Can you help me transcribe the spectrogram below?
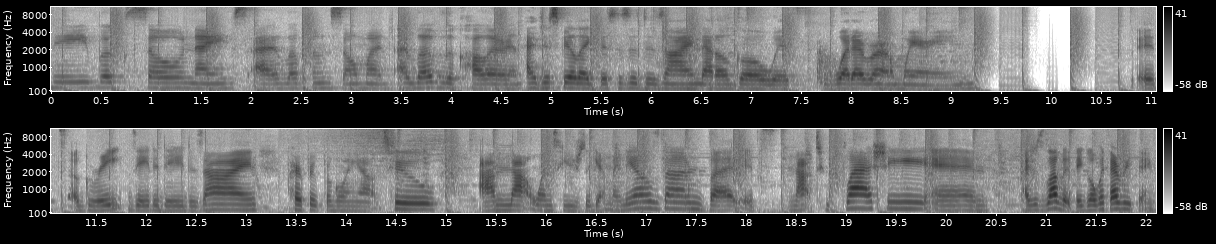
They look so nice. I love them so much. I love the color and I just feel like this is a design that'll go with whatever I'm wearing. It's a great day-to-day -day design, perfect for going out too. I'm not one to usually get my nails done, but it's not too flashy and I just love it. They go with everything.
